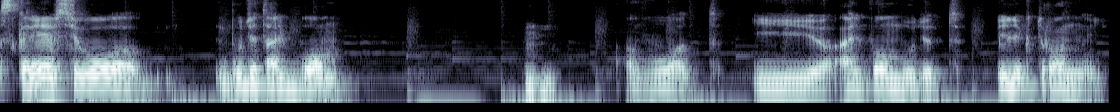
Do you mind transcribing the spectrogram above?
Скорее всего, будет альбом. Мгм. Вот. И альбом будет электронный.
